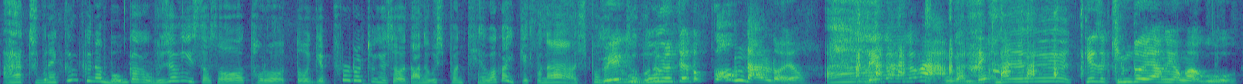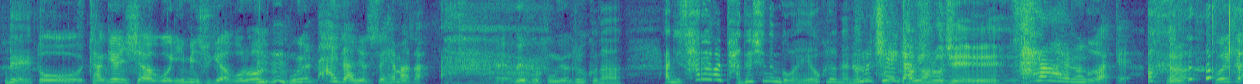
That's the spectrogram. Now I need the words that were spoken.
아 두 분의 끈끈한 뭔가가 우정이 있어서 더러 또 이게 프로를 통해서 나누고 싶은 대화가 있겠구나 싶어서 이 외국 공연 때도 꼭 날러요. 아. 내가 안 가면 안 간대. 네. 그래서 김도양 형하고 네. 음, 또 장기현 씨하고 이민숙이하고는 공연 많이 다녔어요 해마다. 네, 외국 공연도. 아, 그렇구나. 아니 사랑을 받으시는 거예요? 그러면은 그렇지. 그러니까 당연하지. 사랑하는 것 같아. 어? 그러니까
